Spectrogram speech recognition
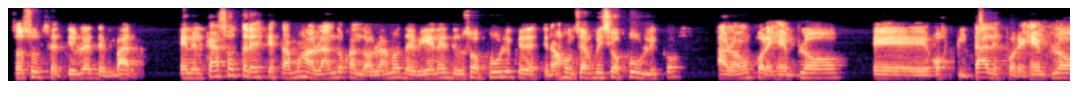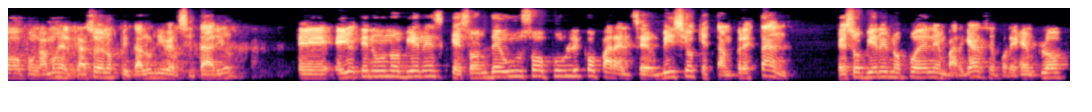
son susceptibles de embargo. En el caso 3 que estamos hablando, cuando hablamos de bienes de uso público y destinados a un servicio público, hablamos, por ejemplo, eh, hospitales, por ejemplo, pongamos el caso del hospital universitario, eh, ellos tienen unos bienes que son de uso público para el servicio que están prestando. Esos bienes no pueden embargarse, por ejemplo,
